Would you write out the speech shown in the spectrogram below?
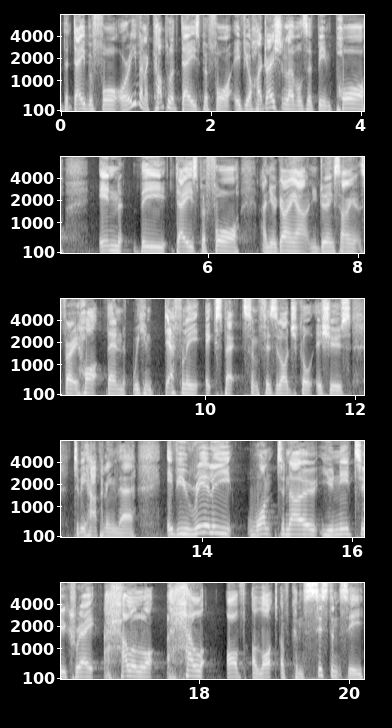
the day before or even a couple of days before, if your hydration levels have been poor in the days before and you're going out and you're doing something that's very hot, then we can definitely expect some physiological issues to be happening there. If you really want to know, you need to create a hell of a lot, a hell of a lot of consistency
